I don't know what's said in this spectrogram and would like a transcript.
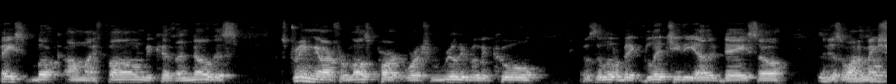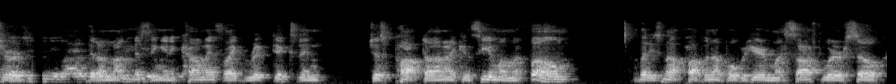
Facebook on my phone because I know this StreamYard for most part works really, really cool. It was a little bit glitchy the other day. So I just want to make sure that I'm not missing any comments like Rick Dixon just popped on. I can see him on my phone, but he's not popping up over here in my software. So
